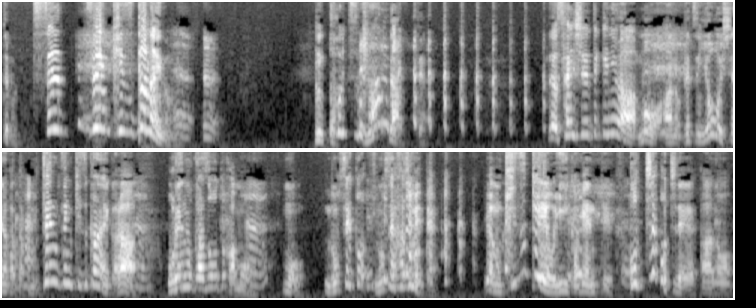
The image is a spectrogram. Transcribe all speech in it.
で。も、全然気づかないのね。うんこいつなんだって。でも最終的にはもう、あの、別に用意してなかった。はい。全然気づかないから、俺の画像とかも、もう、載せと、載せ始めて。いや、もう気づけよ、いい加減っていう。こっちはこっちで、あの、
